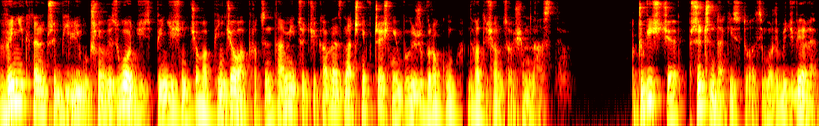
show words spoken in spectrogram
Wynik ten przybili uczniowie z Łodzi z 55%, co ciekawe znacznie wcześniej, bo już w roku 2018. Oczywiście przyczyn takiej sytuacji może być wiele,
